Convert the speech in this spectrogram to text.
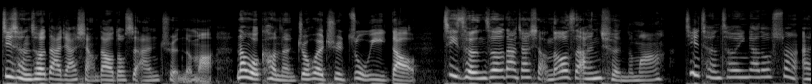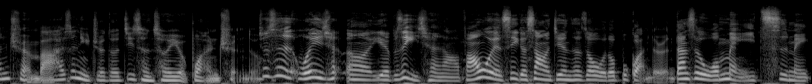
计程车大家想到都是安全的嘛，那我可能就会去注意到计程车大家想到是安全的吗？计程车应该都算安全吧？还是你觉得计程车也有不安全的？就是我以前，嗯、呃，也不是以前啊，反正我也是一个上了计程车之后我都不管的人，但是我每一次每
